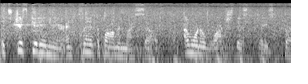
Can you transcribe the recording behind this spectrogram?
Let's just get in there and plant the bomb in myself. I want to watch this place burn.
